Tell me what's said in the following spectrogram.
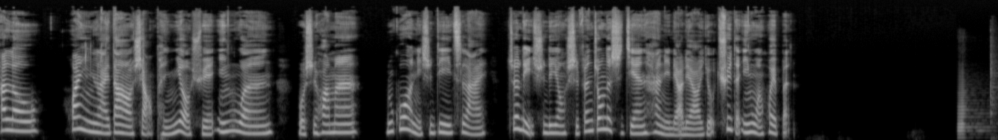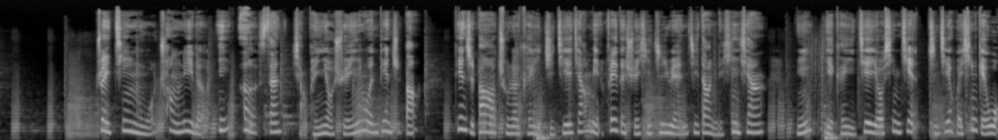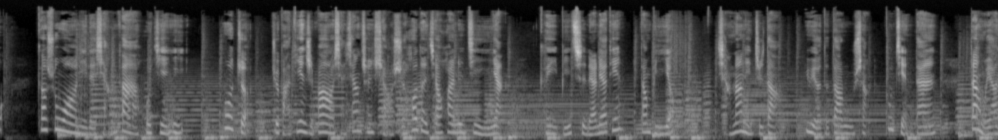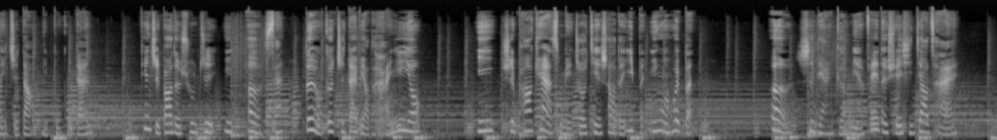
Hello，欢迎来到小朋友学英文。我是花妈。如果你是第一次来，这里是利用十分钟的时间和你聊聊有趣的英文绘本。最近我创立了一二三小朋友学英文电子报。电子报除了可以直接将免费的学习资源寄到你的信箱，你也可以借由信件直接回信给我，告诉我你的想法或建议，或者就把电子报想象成小时候的交换日记一样，可以彼此聊聊天，当笔友。想让你知道，育儿的道路上不简单，但我要你知道你不孤单。电子报的数字一二三都有各自代表的含义哟。一是 Podcast 每周介绍的一本英文绘本，二是两个免费的学习教材，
